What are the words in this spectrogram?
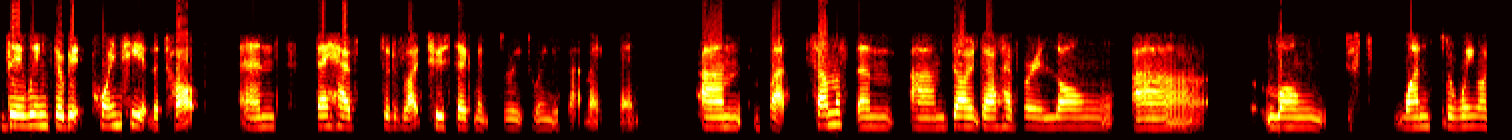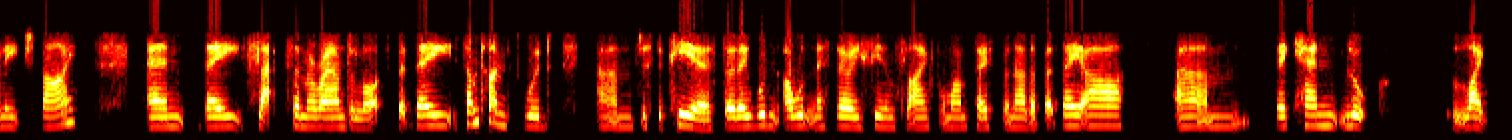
their wings are a bit pointy at the top, and they have sort of like two segments to each wing, if that makes sense. Um, but some of them um, don't. They'll have very long, uh, long, just one sort of wing on each side, and they flap them around a lot. But they sometimes would um, just appear, so they wouldn't. I wouldn't necessarily see them flying from one place to another, but they are. Um, they can look like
